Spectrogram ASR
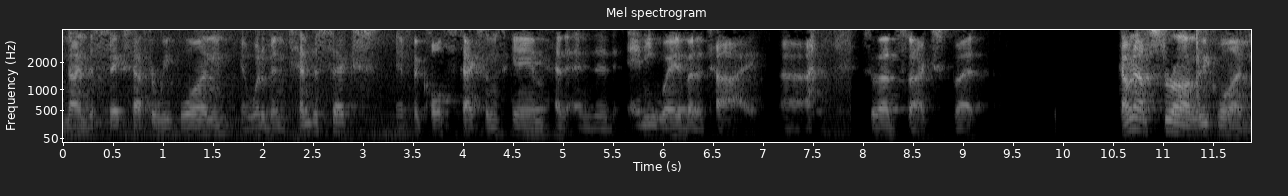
nine to six after week one. It would have been ten to six if the Colts Texans game had ended any way but a tie. Uh, so that sucks. But coming out strong, week one.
